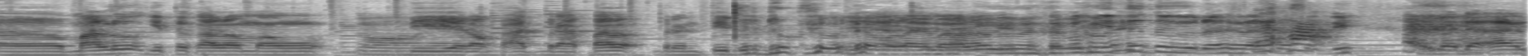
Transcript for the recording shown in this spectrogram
eh, malu gitu kalau mau Oh, di iya. rokaat berapa berhenti duduk tuh udah Iya, mulai itu malu gitu tapi itu tuh udah rasa sedih perbedaan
